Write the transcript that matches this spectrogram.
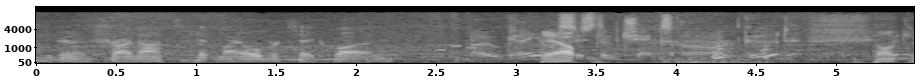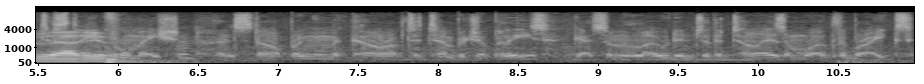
I'm gonna try not to hit my overtake button. Okay, our system checks are good. Don't we do need to that stay in formation and start bringing the car up to temperature, please. Get some load into the tires and work the brakes.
